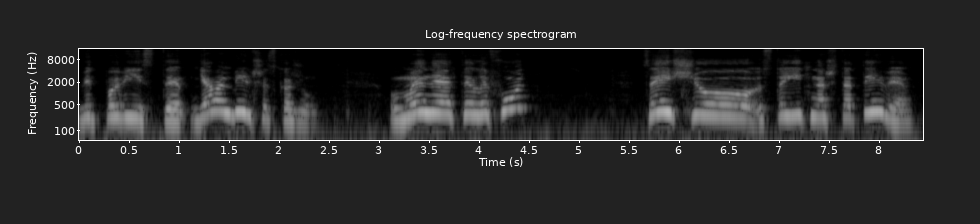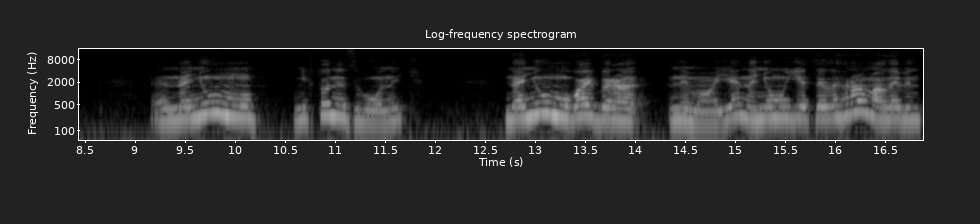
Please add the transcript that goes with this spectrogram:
відповісти, я вам більше скажу. У мене телефон, цей, що стоїть на штативі, е, на ньому ніхто не дзвонить, на ньому вайбера немає, на ньому є телеграм, але він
